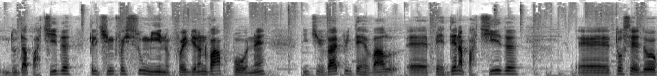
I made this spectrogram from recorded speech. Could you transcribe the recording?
do, da partida, aquele time foi sumindo, foi virando vapor, né? A gente vai pro intervalo é, perdendo a partida, é, torcedor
